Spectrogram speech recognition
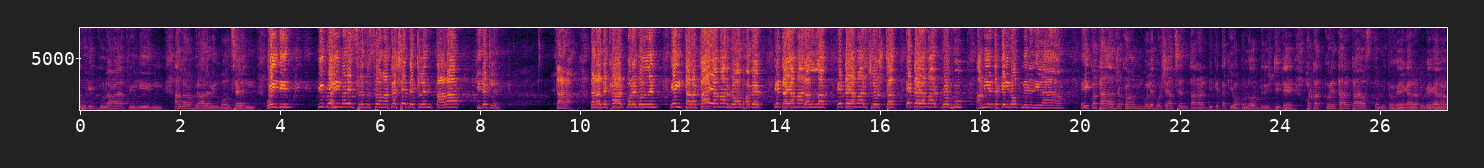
أحب العافلين আল্লাহ রাব্বুল আলামিন বলছেন ওই দিন ইব্রাহিম আলাইহিসসালাম আকাশে দেখলেন তারা, কি দেখলেন? তারা। তারা দেখার পরে বললেন, এই তারাটাই আমার রব হবে, এটাই আমার আল্লাহ, এটাই আমার স্রষ্টা, এটাই আমার প্রভু। আমি এটাকেই রব মেনে নিলাম। এই কথা যখন বলে বসে আছেন, তারার দিকে তাকি অপলক দৃষ্টিতে হঠাৎ করে তারাটা অস্তমিত হয়ে গেল, ডুবে গেল।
